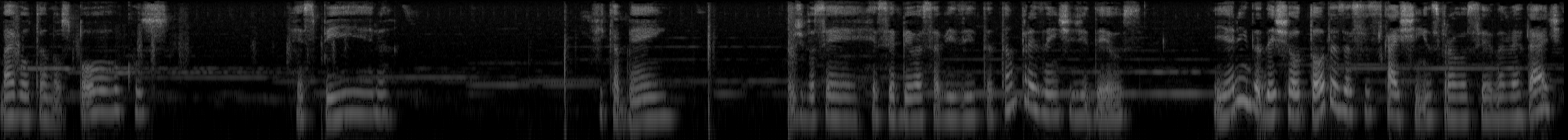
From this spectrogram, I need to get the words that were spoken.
Vai voltando aos poucos, respira, fica bem. Hoje você recebeu essa visita tão presente de Deus e Ele ainda deixou todas essas caixinhas para você, não é verdade?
